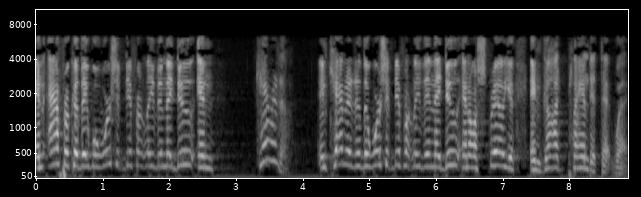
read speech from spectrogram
In Africa, they will worship differently than they do in Canada. In Canada, they worship differently than they do in Australia, and God planned it that way.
